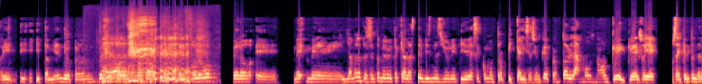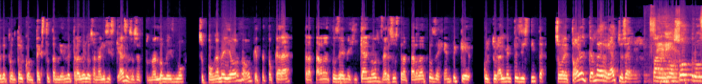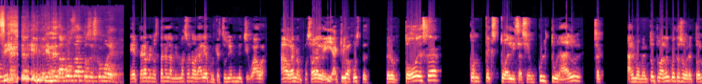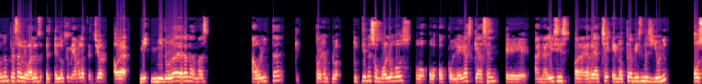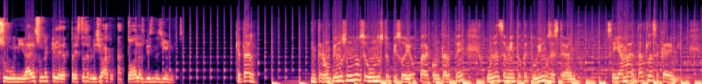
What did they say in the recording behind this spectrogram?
Oye, y, también digo, perdón, pero eh, me, me, llama la atención también ahorita que hablaste de Business Unit y de ese como tropicalización que de pronto hablamos, ¿no? Que, que es, oye, pues hay que entender de pronto el contexto también detrás de los análisis que haces, o sea, pues no es lo mismo, supóngame yo, ¿no? Que te tocará tratar datos de mexicanos versus tratar datos de gente que culturalmente es distinta, sobre todo el tema de RH, o sea, para nosotros que tratamos datos es como de, eh, espérame, no están en la misma zona horaria porque estos vienen de Chihuahua. Ah, bueno, pues órale, y aquí lo ajustas. Pero toda esa contextualización cultural, o sea, al momento de tomarlo en cuenta, sobre todo en una empresa global, es, es lo que me llama la atención. Ahora, mi, mi duda era nada más, ahorita, por ejemplo, ¿Tú tienes homólogos o, colegas que hacen eh, análisis para RH en otra business unit? ¿O su unidad es una que le presta servicio a, todas las business units? ¿Qué tal? Interrumpimos unos segundos tu episodio para contarte un lanzamiento que tuvimos este año. Se llama Datlas Academy.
